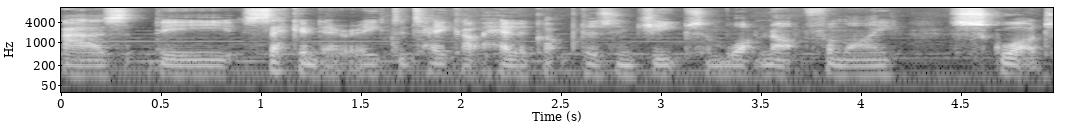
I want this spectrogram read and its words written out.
as the secondary to take out helicopters and jeeps and whatnot for my squad.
